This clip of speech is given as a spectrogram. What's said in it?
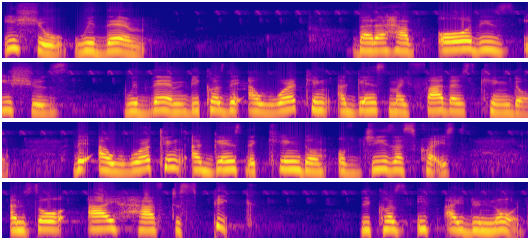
issue with them. But I have all these issues with them because they are working against my Father's kingdom. They are working against the kingdom of Jesus Christ. And so I have to speak because if I do not,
